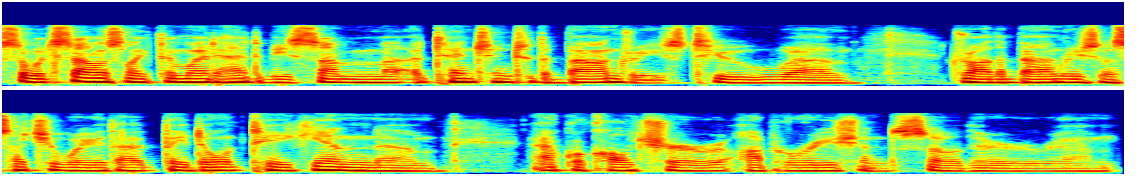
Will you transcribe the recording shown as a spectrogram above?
So it sounds like there might have had to be some uh, attention to the boundaries to um, draw the boundaries in such a way that they don't take in um, aquaculture operations. So they're. Um,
